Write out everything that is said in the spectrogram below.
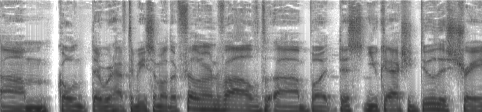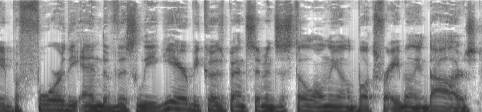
Um, Golden, there would have to be some other filler involved, uh, but this you could actually do this trade before the end of this league year because Ben Simmons is still only on the books for eight million dollars.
